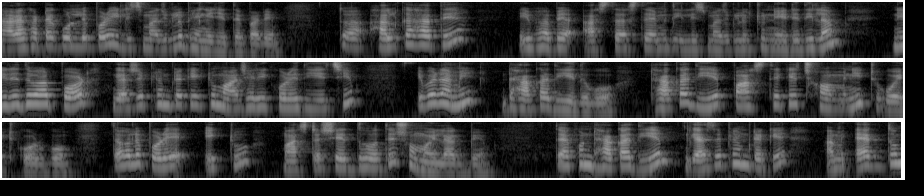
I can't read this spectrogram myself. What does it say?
নাড়াঘাটা করলে পরে ইলিশ মাছগুলো ভেঙে যেতে পারে। তো হালকা হাতে এইভাবে আস্তে আস্তে আমি ইলিশ মাছগুলো একটু নেড়ে দিলাম। নেড়ে দেওয়ার পর গ্যাসের ফ্লেমটাকে একটু মাঝারি করে দিয়েছি। এবার আমি ঢাকা দিয়ে দেবো। ঢাকা দিয়ে পাঁচ থেকে ছ মিনিট ওয়েট করব। তাহলে পরে একটু মাছটা সেদ্ধ হতে সময় লাগবে। তো এখন ঢাকা দিয়ে গ্যাসের ফ্লেমটাকে আমি একদম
